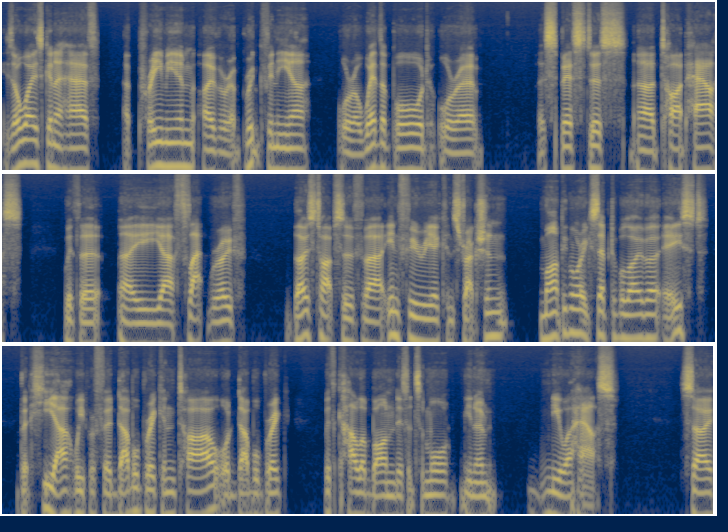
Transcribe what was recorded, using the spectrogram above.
is always going to have a premium over a brick veneer or a weatherboard or a asbestos uh, type house with a, a uh, flat roof. Those types of uh, inferior construction might be more acceptable over east but here we prefer double brick and tile or double brick with Colorbond if it's a more, you know, newer house. So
